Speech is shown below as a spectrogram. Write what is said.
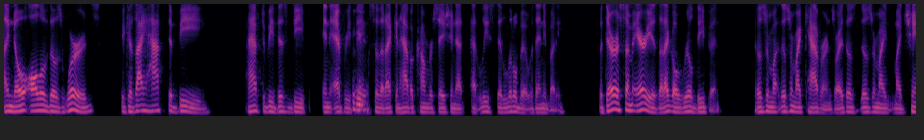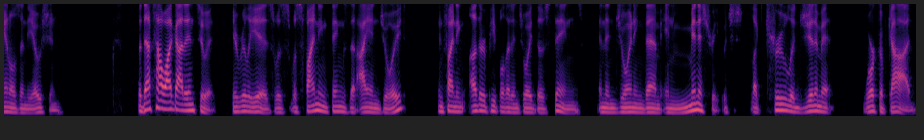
I know all of those words because I have to be, I have to be this deep in everything yeah. so that I can have a conversation at, at least a little bit with anybody. But there are some areas that I go real deep in. Those are my, those are my caverns, right? Those, those are my, my channels in the ocean but that's how I got into it. It really is was was finding things that I enjoyed and finding other people that enjoyed those things and then joining them in ministry, which is like true legitimate work of God,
